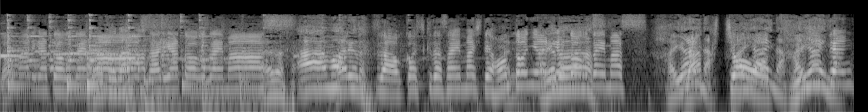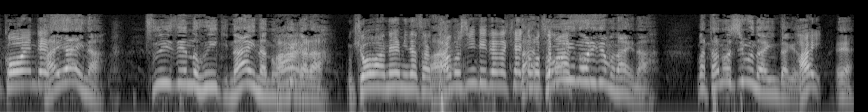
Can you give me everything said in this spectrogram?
どうもありがとうございます。ありがとうございます。ああ、もうありがとう。本日はお越しくださいまして、本当にありがとうございます。早いな。楽長、早いな。早いな。公演です。早いな。追善の雰囲気ないな、乗ってから。はい、今日はね、皆さん楽しんでいただきたいと思ってます。そういうノリでもないな。まあ、楽しむのはいいんだけど、はい、え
